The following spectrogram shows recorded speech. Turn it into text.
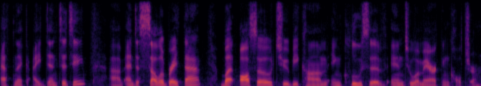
ethnic identity uh, and to celebrate that, but also to become inclusive into American culture.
